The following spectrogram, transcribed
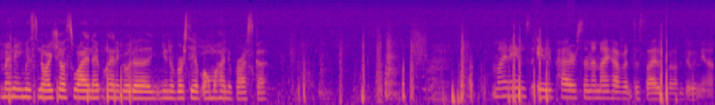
My name is Nori Kyoswai, and I plan to go to University of Omaha, Nebraska. My name is Amy Patterson, and I haven't decided what I'm doing yet.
